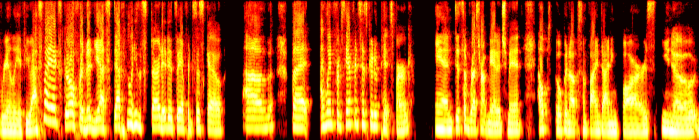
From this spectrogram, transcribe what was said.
really. If you ask my ex girlfriend, then yes, definitely started in San Francisco. Um, but I went from San Francisco to Pittsburgh and did some restaurant management, helped open up some fine dining bars, you know,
